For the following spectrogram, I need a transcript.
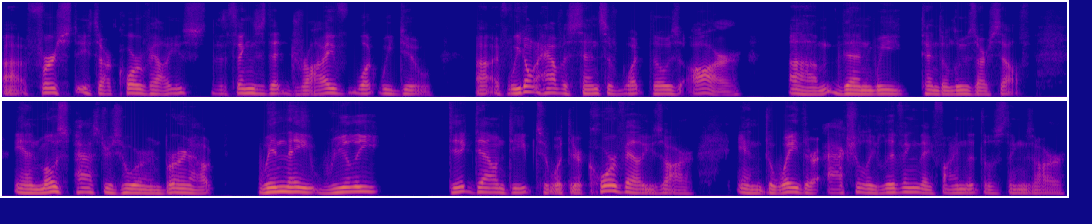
Uh, first, it's our core values, the things that drive what we do. Uh, if we don't have a sense of what those are, um, then we tend to lose ourselves. And most pastors who are in burnout when they really dig down deep to what their core values are and the way they're actually living, they find that those things are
